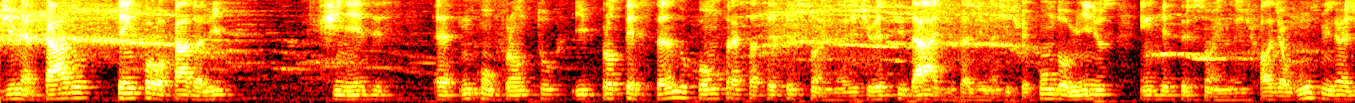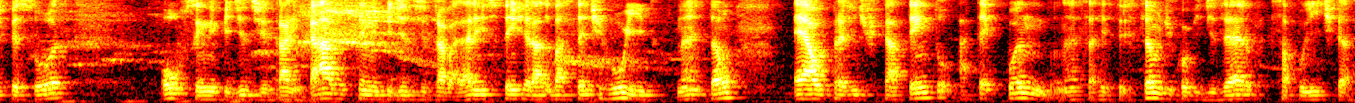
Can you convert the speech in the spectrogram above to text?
de mercado tem colocado ali chineses uh, em confronto e protestando contra essas restrições. Né? A gente vê cidades ali, né? a gente vê condomínios em restrições. Né? A gente fala de alguns milhões de pessoas ou sendo impedidos de entrar em casa, sendo impedidos de trabalhar, e isso tem gerado bastante ruído. Né? Então, é algo para a gente ficar atento até quando né, essa restrição de Covid-0, essa política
